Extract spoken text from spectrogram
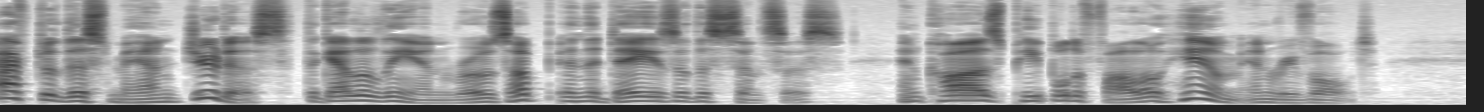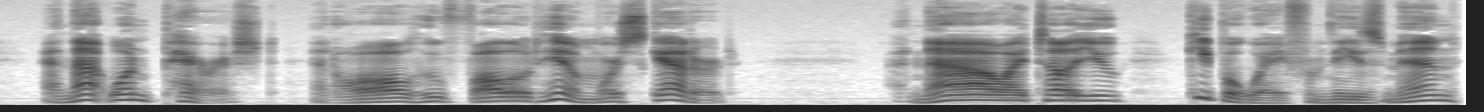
After this man, Judas the Galilean rose up in the days of the census, and caused people to follow him in revolt. And that one perished, and all who followed him were scattered. And now I tell you, keep away from these men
